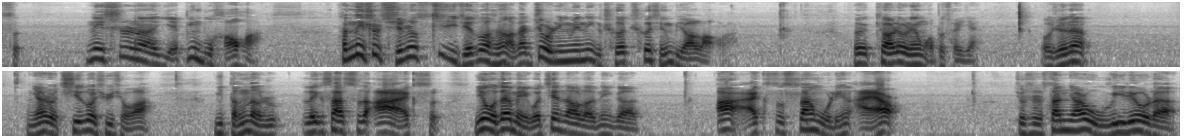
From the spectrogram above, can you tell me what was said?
次，内饰呢也并不豪华。它内饰其实细节做的很好，但就是因为那个车车型比较老了，所以 Q 二六零我不推荐。我觉得你要有七座需求啊，你等等雷克萨斯的 RX，因为我在美国见到了那个 RX 三五零 L，就是三点五 V 六的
